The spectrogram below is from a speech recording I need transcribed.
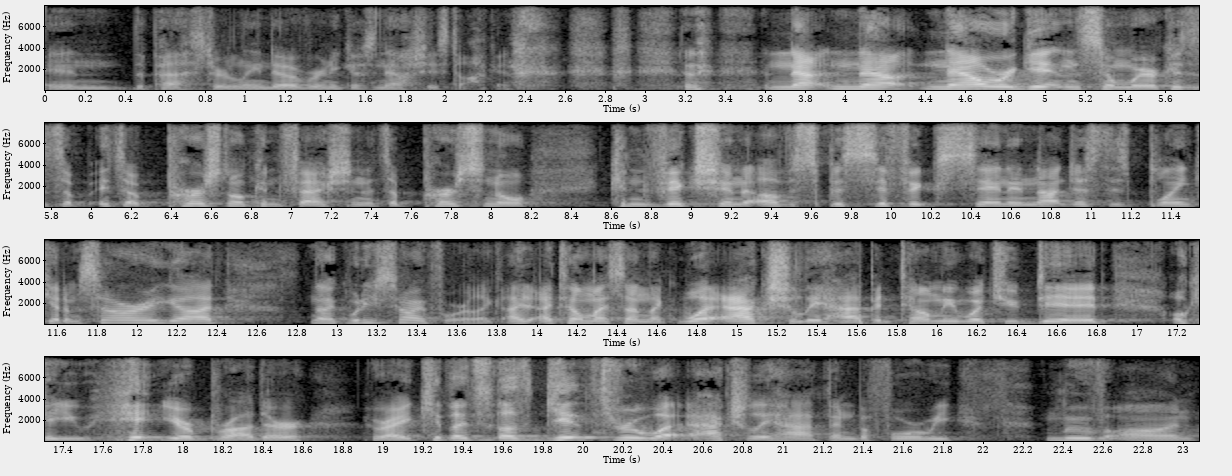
And the pastor leaned over and he goes, Now she's talking. now, now, now we're getting somewhere because it's a, it's a personal confession, it's a personal conviction of specific sin and not just this blanket. I'm sorry, God. I'm like, what are you sorry for? Like, I, I tell my son, like, what actually happened? Tell me what you did. Okay, you hit your brother, right? Let's, let's get through what actually happened before we move on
